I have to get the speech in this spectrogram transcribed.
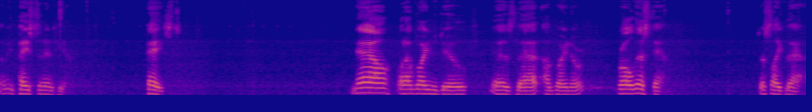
Let me paste it in here. Paste. Now what I'm going to do is that I'm going to roll this down, just like that.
